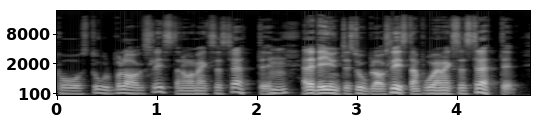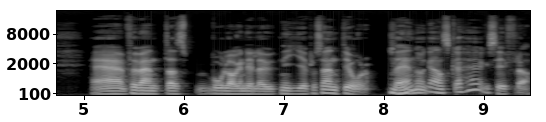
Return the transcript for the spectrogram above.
på storbolagslistan OMXS30, Mm. eller det är ju inte storbolagslistan, på OMXS30 eh, förväntas bolagen dela ut 9% i år. Så det är ändå en ganska hög siffra.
